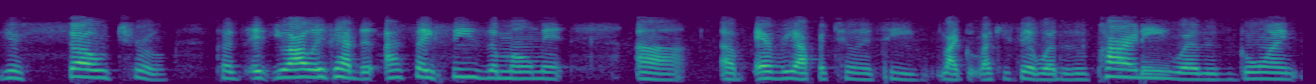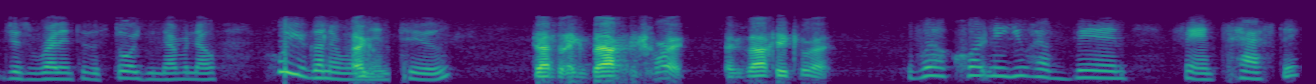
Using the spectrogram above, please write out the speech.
You're so true. Because you always have to, I say, seize the moment uh, of every opportunity. Like like you said, whether it's a party, whether it's going, just run into the store, you never know who you're going to run Ex- into. That's exactly correct. Exactly correct. Well, Courtney, you have been fantastic.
